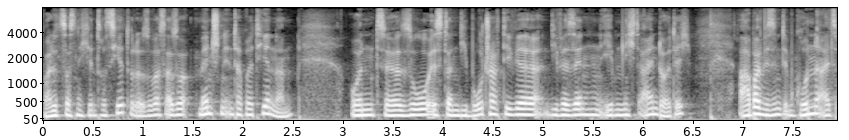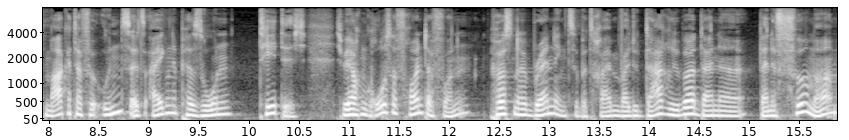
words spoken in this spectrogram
weil uns das nicht interessiert oder sowas. Also Menschen interpretieren dann. Und äh, so ist dann die Botschaft, die wir, die wir senden, eben nicht eindeutig. Aber wir sind im Grunde als Marketer für uns, als eigene Person tätig. Ich bin auch ein großer Freund davon, Personal Branding zu betreiben, weil du darüber deine, deine Firma,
